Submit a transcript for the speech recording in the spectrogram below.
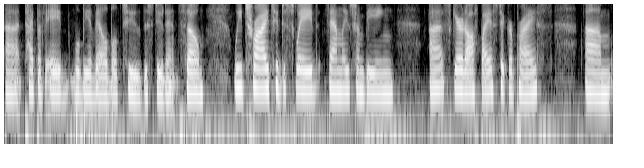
uh, type of aid will be available to the student. So we try to dissuade families from being uh, scared off by a sticker price. Um,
